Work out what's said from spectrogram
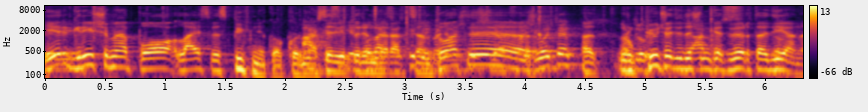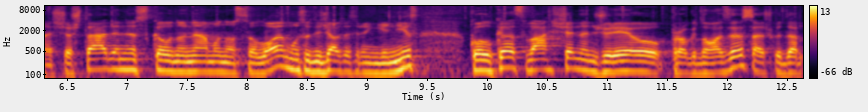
Ir grįšime po laisvės pikniko, kur mes irgi turim dar akcentuoti. Rūpiučio 24 dieną, šeštadienis Kauno Nemono saloje, mūsų didžiausias renginys. Kol kas, va, šiandien žiūrėjau prognozes, aišku, dar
